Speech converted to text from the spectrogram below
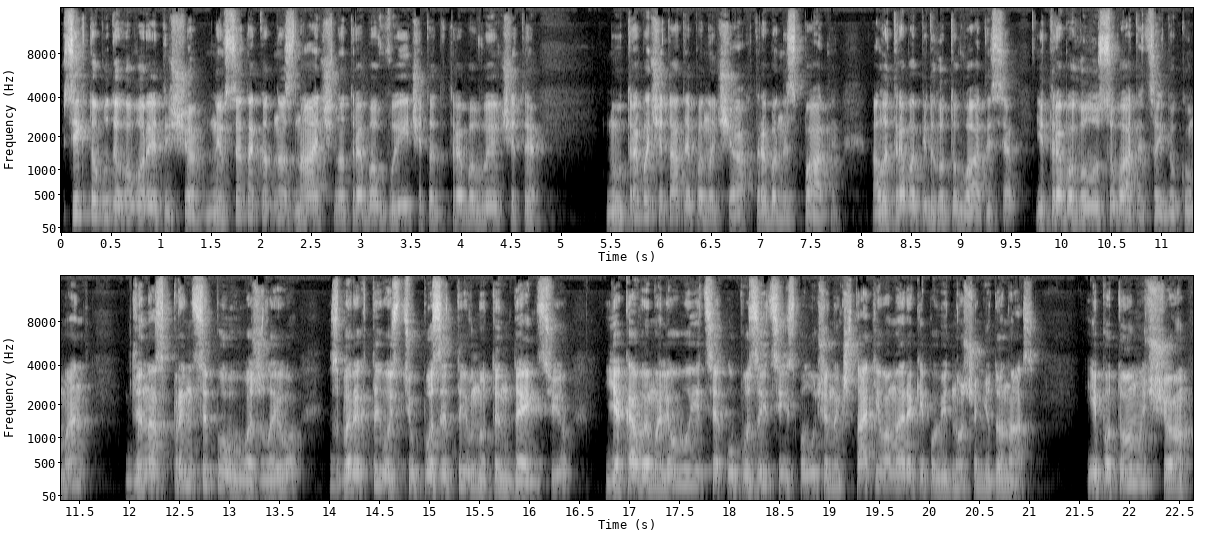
Всі, хто буде говорити, що не все так однозначно, треба вичитати, треба вивчити. Ну, треба читати по ночах, треба не спати, але треба підготуватися і треба голосувати цей документ. Для нас принципово важливо зберегти ось цю позитивну тенденцію, яка вимальовується у позиції Сполучених Штатів Америки по відношенню до нас, і по тому, що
